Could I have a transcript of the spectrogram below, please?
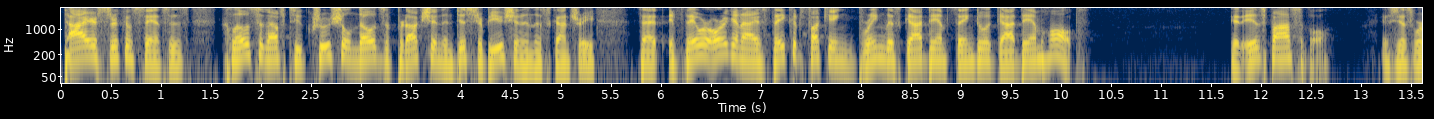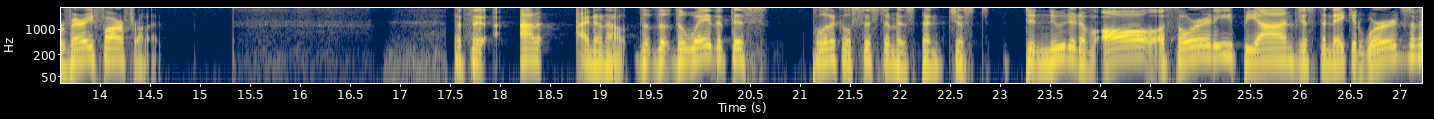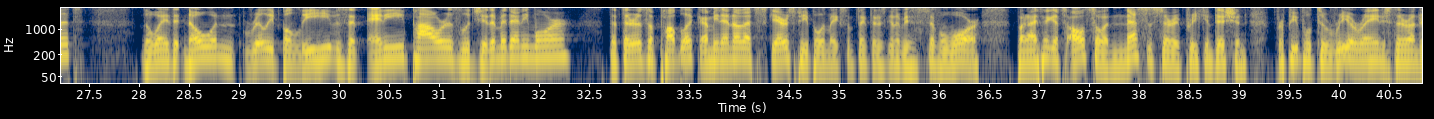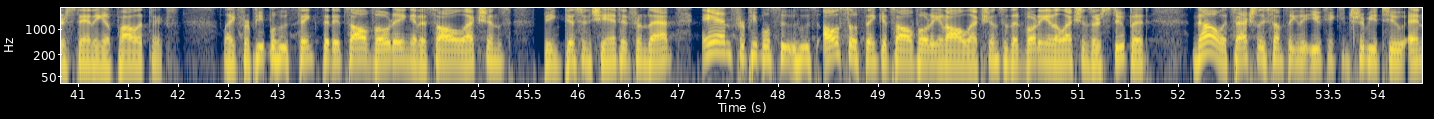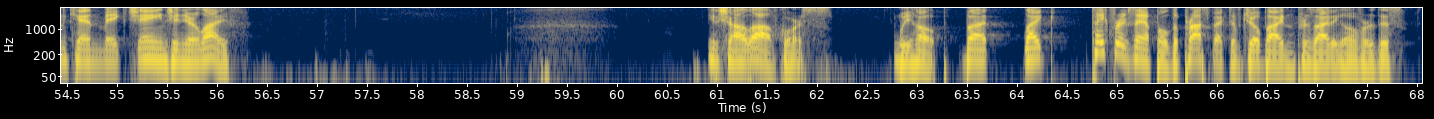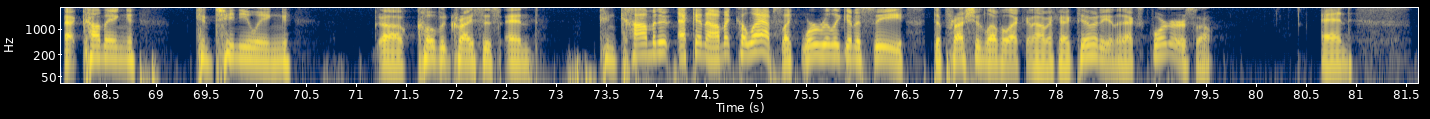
dire circumstances, close enough to crucial nodes of production and distribution in this country, that if they were organized, they could fucking bring this goddamn thing to a goddamn halt. It is possible. It's just we're very far from it. But the I, I don't know the, the the way that this political system has been just denuded of all authority beyond just the naked words of it the way that no one really believes that any power is legitimate anymore, that there is a public. I mean, I know that scares people and makes them think there's going to be a civil war, but I think it's also a necessary precondition for people to rearrange their understanding of politics. Like for people who think that it's all voting and it's all elections, being disenchanted from that, and for people who, who also think it's all voting in all elections and that voting in elections are stupid. No, it's actually something that you can contribute to and can make change in your life. Inshallah, of course. We hope. But, like, take, for example, the prospect of Joe Biden presiding over this coming, continuing uh, COVID crisis and concomitant economic collapse. Like, we're really going to see depression level economic activity in the next quarter or so. And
